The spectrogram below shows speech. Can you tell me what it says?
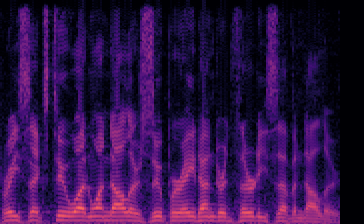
Three six two one one dollars. Super eight hundred thirty-seven dollars.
